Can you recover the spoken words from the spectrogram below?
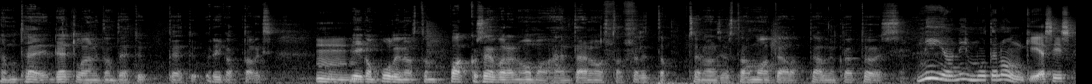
No mutta hei, deadlineit on tehty, tehty rikottaviksi. Mm. Viikon pulinosta on pakko sen verran omaa häntään nostaa, että sen ansiosta mä oon täällä, täällä nykyään töissä. Niin joo, niin muuten onkin. Ja, siis,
